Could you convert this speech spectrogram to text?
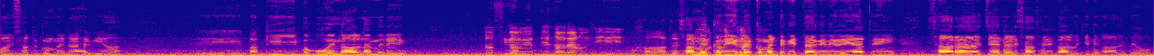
ਪੰਜ ਸੱਤ ਕੰਪਾਈਨਾਂ ਹੈਗੀਆਂ। ਤੇ ਬਾਕੀ ਜੀ ਬੱਬੂ ਇਹ ਨਾਲ ਨਾ ਮੇਰੇ। ਸਤਿ ਸ਼੍ਰੀ ਅਕਾਲ ਵੀਰ ਜੀ ਸਾਰਿਆਂ ਨੂੰ ਜੀ। ਹਾਂ ਤੇ ਸਾਨੂੰ ਇੱਕ ਵੀਰ ਨੇ ਕਮੈਂਟ ਕੀਤਾ ਕਿ ਵੀਰੇ ਯਾਰ ਤੁਸੀਂ ਸਾਰਾ ਚੈਨਲ ਸਾਸਰੇ ਕਾਲ ਵਿੱਚ ਨਿਕਾ ਦਿੰਦੇ ਹੋ।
